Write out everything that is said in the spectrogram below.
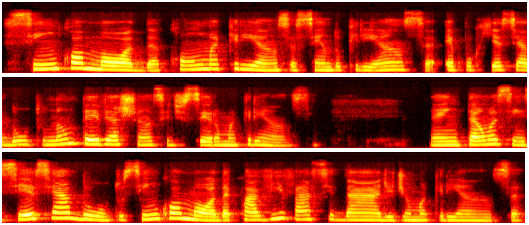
se incomoda com uma criança sendo criança, é porque esse adulto não teve a chance de ser uma criança. Né? Então, assim, se esse adulto se incomoda com a vivacidade de uma criança,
